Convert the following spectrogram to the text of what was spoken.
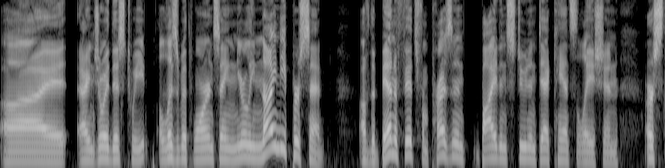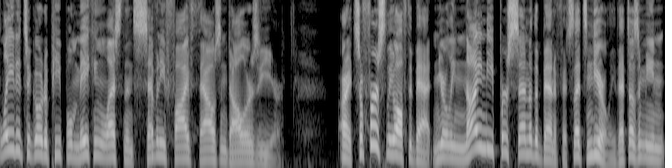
Uh, I enjoyed this tweet. Elizabeth Warren saying nearly 90% of the benefits from President Biden's student debt cancellation are slated to go to people making less than $75,000 a year. All right, so firstly, off the bat, nearly 90% of the benefits, that's nearly, that doesn't mean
